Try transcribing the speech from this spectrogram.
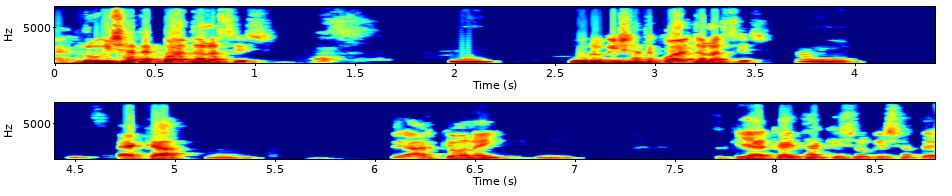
এক রুগীর সাথে কয়জন আছিস? রুগীর সাথে কয়জন আছিস? একা? তুই আর কেউ নেই? তুই কি একাই থাকিস রুগীর সাথে?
